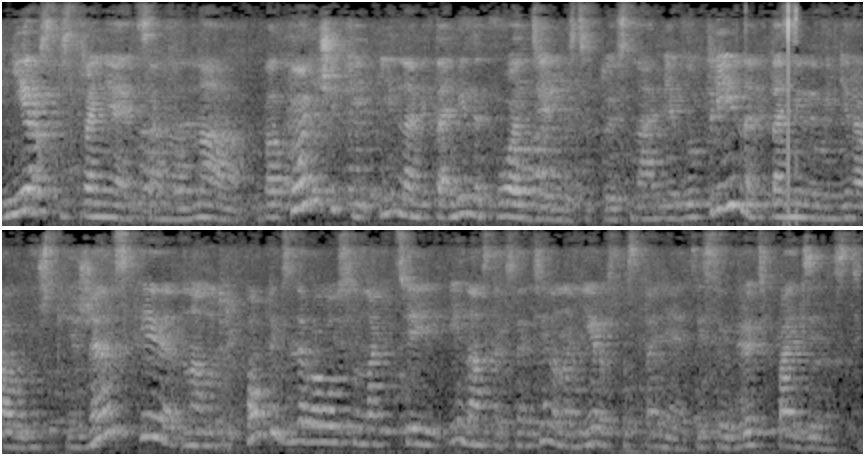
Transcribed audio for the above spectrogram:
Не распространяется она на батончики и на витамины по отдельности, то есть на омегу-3, на витамины, минералы мужские и женские, на нутрикомплекс для волос и ногтей и на астаксантин она не распространяется, если вы берете по отдельности.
